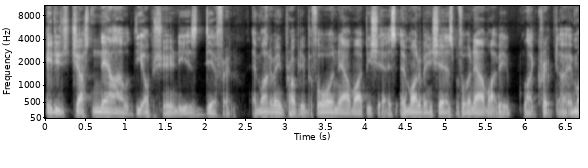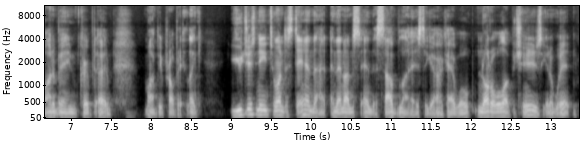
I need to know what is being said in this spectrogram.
It is just now the opportunity is different. It might have been property before, now it might be shares. It might have been shares before, now it might be like crypto. It might have been crypto, might be property. Like you just need to understand that and then understand the sub layers to go, okay, well, not all opportunities are going to win.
